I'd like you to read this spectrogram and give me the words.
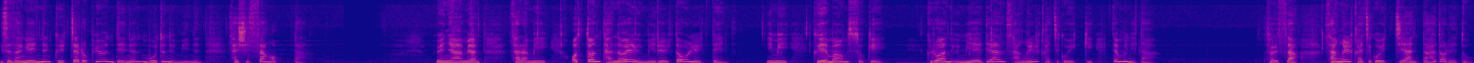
이 세상에 있는 글자로 표현되는 모든 의미는 사실상 없다. 왜냐하면 사람이 어떤 단어의 의미를 떠올릴 땐 이미 그의 마음 속에 그러한 의미에 대한 상을 가지고 있기 때문이다. 설사 상을 가지고 있지 않다 하더라도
